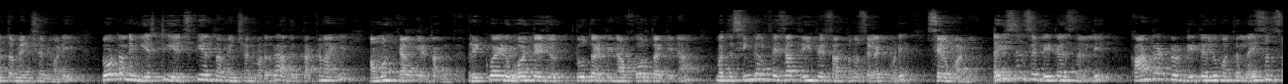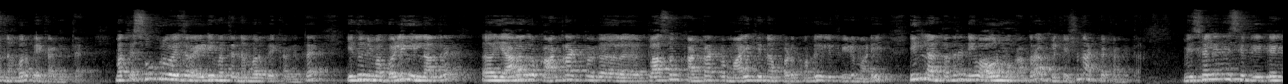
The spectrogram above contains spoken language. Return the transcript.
ಅಂತ ಮೆನ್ಷನ್ ಮಾಡಿ. ಟೋಟಲ್ ನಿಮ್ಗೆ ಎಷ್ಟು ಎಚ್ ಪಿ ಅಂತ ಮೆನ್ಷನ್ ಮಾಡಿದ್ರೆ ಅದಕ್ಕೆ ತಕ್ಕನಾಗಿ ಅಮೌಂಟ್ ಕ್ಯಾಲ್ಕುಲೇಟ್ ಆಗುತ್ತೆ. ರಿಕ್ವೈರ್ಡ್ ವೋಲ್ಟೇಜ್ ಟೂ ತರ್ಟಿನ ಫೋರ್ ತರ್ಟಿನ ಮತ್ತೆ ಸಿಂಗಲ್ ಫೇಸ್ ತ್ರೀ ಫೇಸ್ ಅಂತ ಸೆಲೆಕ್ಟ್ ಮಾಡಿ ಸೇವ್ ಮಾಡಿ. ಲೈಸೆನ್ಸ್ ಡೀಟೇಲ್ಸ್ನಲ್ಲಿ ಕಾಂಟ್ರಾಕ್ಟರ್ ಡೀಟೇಲ್ ಮತ್ತೆ ಲೈಸೆನ್ಸ್ ನಂಬರ್ ಬೇಕಾಗುತ್ತೆ. ಮತ್ತೆ ಸೂಪರ್ವೈಸರ್ ಐಡಿ ಮತ್ತೆ ನಂಬರ್ ಬೇಕಾಗುತ್ತೆ. ಇದು ನಿಮ್ಮ ಬಳಿ ಇಲ್ಲ ಅಂದ್ರೆ ಯಾರಾದರೂ ಕಾಂಟ್ರಾಕ್ಟರ್ ಕ್ಲಾಸ್ ಒನ್ ಕಾಂಟ್ರಾಕ್ಟರ್ ಮಾಹಿತಿನ ಪಡ್ಕೊಂಡು ಇಲ್ಲಿ ಫೀಡ್ ಮಾಡಿ. ಇಲ್ಲ ಅಂತಂದ್ರೆ ನೀವು ಅವ್ರ ಮುಖಾಂತರ ಅಪ್ಲಿಕೇಶನ್ ಹಾಕಬೇಕಾಗುತ್ತೆ. ಮಿಸೆಲಿನಿಯಸ್ ಡೀಟೇಲ್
